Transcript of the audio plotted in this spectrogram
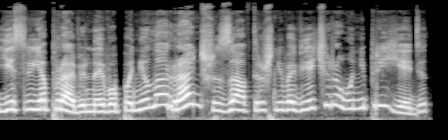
Если я правильно его поняла, раньше завтрашнего вечера он не приедет,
